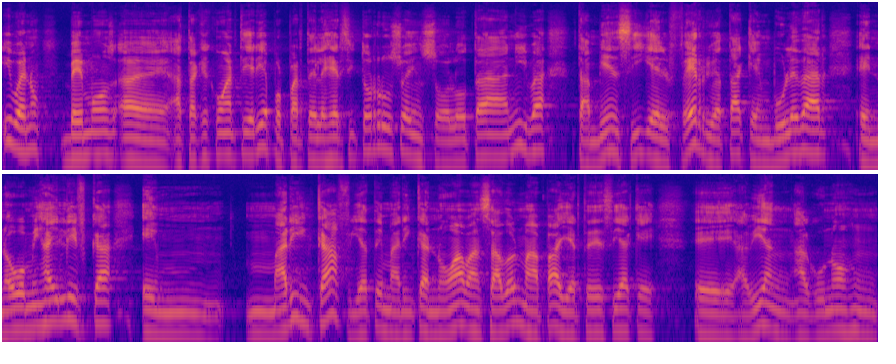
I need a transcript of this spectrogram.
Y bueno, vemos eh, ataques con artillería por parte del ejército ruso en Solotaniva. También sigue el férreo ataque en Buledar, en Novomihailivka, en Marinka, fíjate, Marinka no ha avanzado el mapa. Ayer te decía que eh, habían algunos mm,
